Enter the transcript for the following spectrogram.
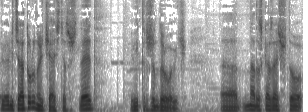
литературную часть осуществляет Виктор Жендерович. Э, Надо сказать, что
